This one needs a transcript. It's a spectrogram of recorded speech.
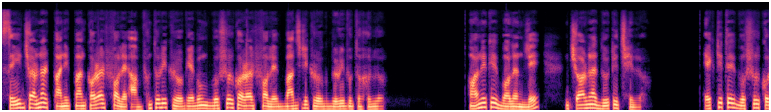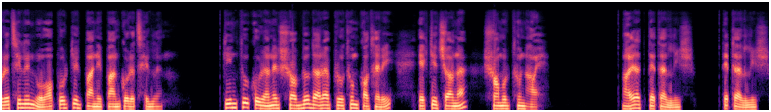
সেই ঝর্ণার পানি পান করার ফলে আভ্যন্তরিক রোগ এবং গোসল করার ফলে বাহ্যিক রোগ দূরীভূত হল। অনেকে বলেন যে ঝর্ণা দুটি ছিল। একটিতে গোসল করেছিলেন ও অপরটির পানি পান করেছিলেন। কিন্তু কোরআনের শব্দ দ্বারা প্রথম কথারই একটি ঝর্ণা সমর্থন হয়। আয়াত তেতাল্লিশ তেতাল্লিশ।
